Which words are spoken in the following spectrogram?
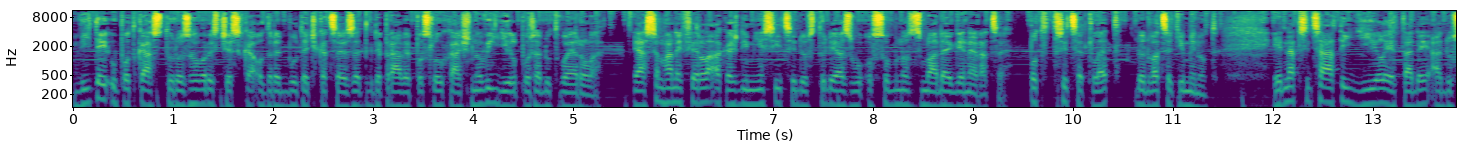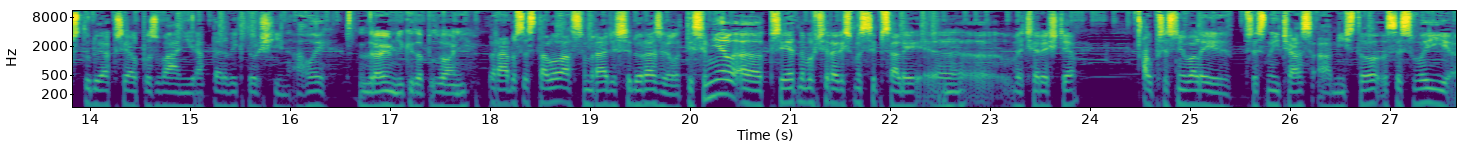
vítej u podcastu Rozhovory z Česka od redbull.cz, kde právě posloucháš nový díl pořadu Tvoje role. Já jsem Hany Firla a každý měsíc si do studia zvu osobnost z mladé generace. Pod 30 let do 20 minut. 31. díl je tady a do studia přijal pozvání rapper Viktor Šín. Ahoj. Zdravím, díky za pozvání. Rádo se stalo a jsem rád, že jsi dorazil. Ty jsi měl uh, přijet, nebo včera, když jsme si psali uh, hmm. večer ještě, a upřesňovali přesný čas a místo se svojí uh,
